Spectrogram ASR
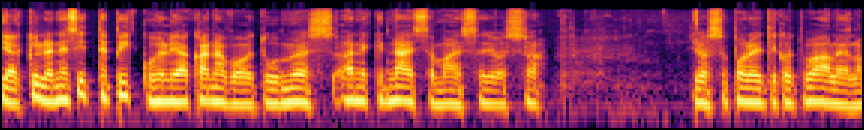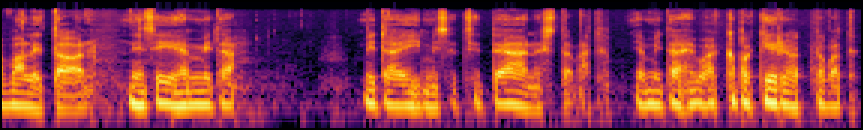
Ja kyllä ne sitten pikkuhiljaa kanavoituu myös ainakin näissä maissa, joissa, joissa poliitikot vaaleilla valitaan, niin siihen mitä, mitä ihmiset sitten äänestävät ja mitä he vaikkapa kirjoittavat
